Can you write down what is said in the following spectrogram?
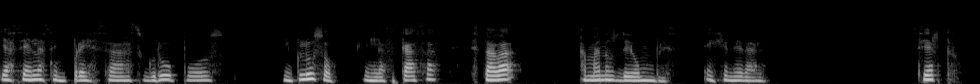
ya sea en las empresas, grupos, incluso en las casas, estaba a manos de hombres en general, ¿cierto?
